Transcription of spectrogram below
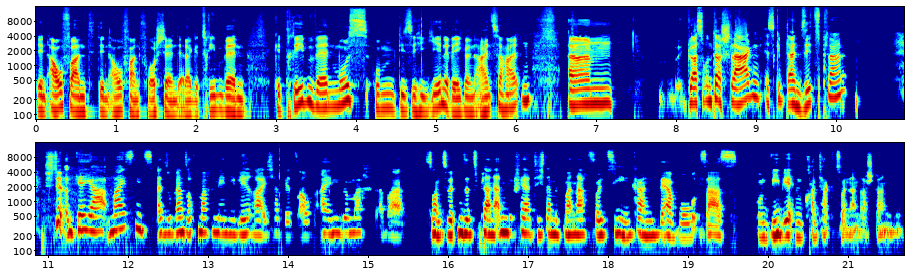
den Aufwand, den Aufwand vorstellen, der da getrieben werden, getrieben werden muss, um diese Hygieneregeln einzuhalten. Ähm, du hast unterschlagen, es gibt einen Sitzplan. Stimmt, okay, ja, meistens, also ganz oft machen den die Lehrer. Ich habe jetzt auch einen gemacht, aber sonst wird ein Sitzplan angefertigt, damit man nachvollziehen kann, wer wo saß und wie wir in Kontakt zueinander standen.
